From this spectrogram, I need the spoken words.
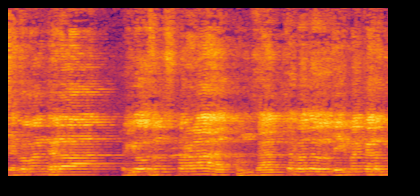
సర్వమంగళ అయో సంస్మరణాత్ పుంసాం సర్వదో జయమంగళం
